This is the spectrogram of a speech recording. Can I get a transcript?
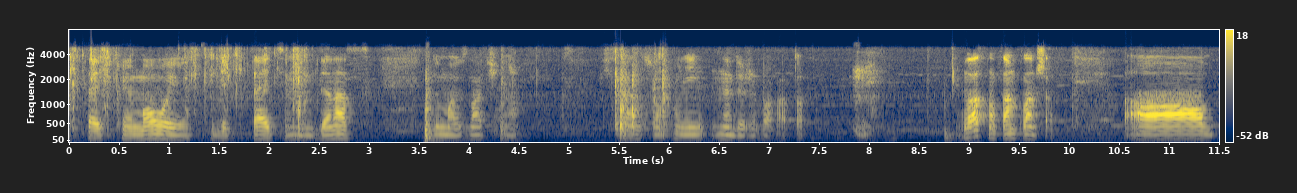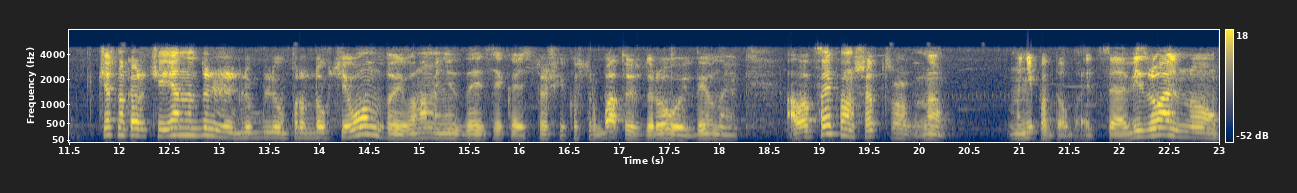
китайською мовою для китайців. Для нас, думаю, значення сенсу в ній не дуже багато. Власне, сам планшет. А, чесно кажучи, я не дуже люблю продукцію Онду, і вона мені здається якась трошки кострубатою, здоровою, дивною. Але цей планшет ну, мені подобається. Візуально,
